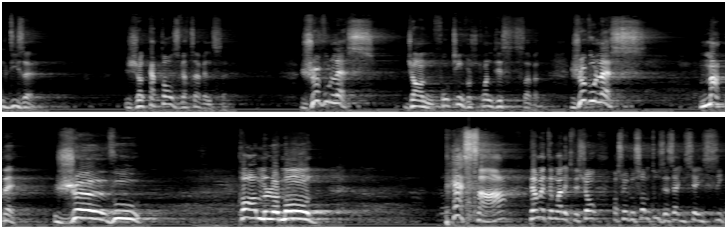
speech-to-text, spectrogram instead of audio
Il disait, Jean 14, verset 27, Je vous laisse, John 14, verse 27, Je vous laisse ma paix. Je vous, comme le monde, paie ça, Permettez-moi l'expression, parce que nous sommes tous des haïtiens ici.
